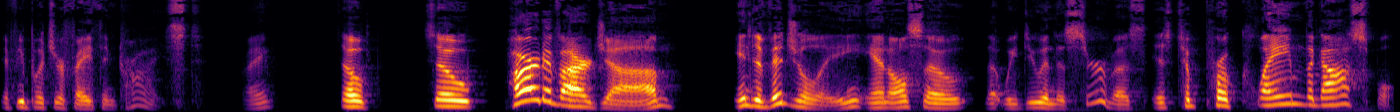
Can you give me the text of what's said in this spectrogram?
if you put your faith in Christ, right? So, so part of our job individually and also that we do in this service is to proclaim the gospel,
